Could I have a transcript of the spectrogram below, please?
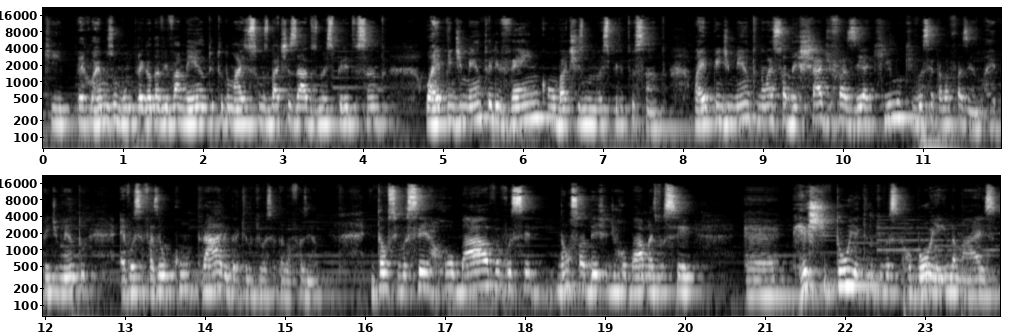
que percorremos o mundo pregando avivamento e tudo mais, e somos batizados no Espírito Santo, o arrependimento ele vem com o batismo no Espírito Santo. O arrependimento não é só deixar de fazer aquilo que você estava fazendo. O arrependimento é você fazer o contrário daquilo que você estava fazendo. Então, se você roubava, você não só deixa de roubar, mas você é, restitui aquilo que você roubou e ainda mais.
